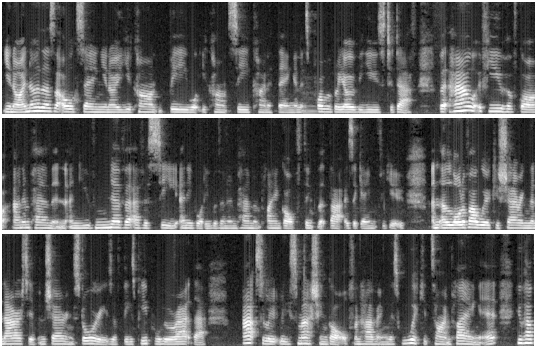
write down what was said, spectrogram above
You know, I know there's that old saying, you know, you can't be what you can't see kind of thing, and it's mm. probably overused to death. But how if you have got an impairment and you've never ever see anybody with an impairment playing golf think that that is a game for you? And a lot of our work is sharing the narrative and sharing stories of these people who are out there absolutely smashing golf and having this wicked time playing it who have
